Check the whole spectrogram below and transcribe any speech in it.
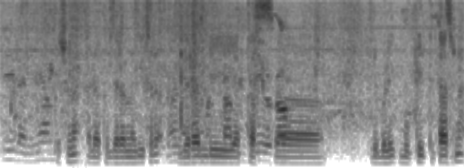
Terus sana ada kejaran lagi sana, kejaran di atas eh, di balik bukit kita sana.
